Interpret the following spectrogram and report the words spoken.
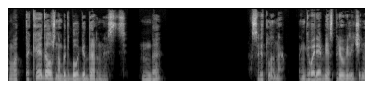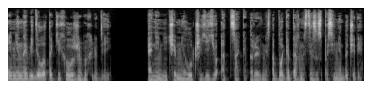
Вот такая должна быть благодарность, да? Светлана говоря без преувеличения, ненавидела таких лживых людей. Они ничем не лучше ее отца, который вместо благодарности за спасение дочери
